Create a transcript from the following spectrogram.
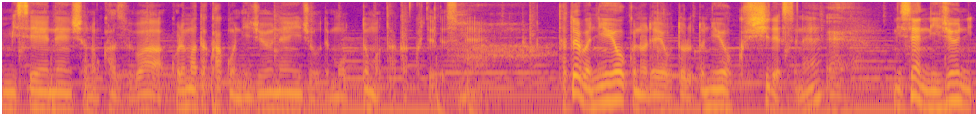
未成年者の数はこれまた過去20年以上で最も高くてですね例えばニューヨークの例を取るとニューヨーク市ですね、ええ、2020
